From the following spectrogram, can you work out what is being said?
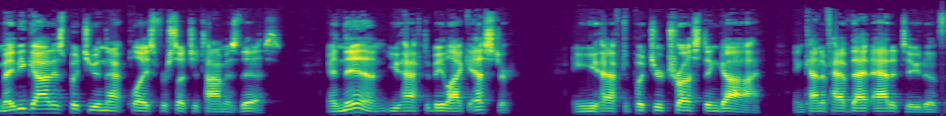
maybe God has put you in that place for such a time as this. And then you have to be like Esther, and you have to put your trust in God and kind of have that attitude of,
